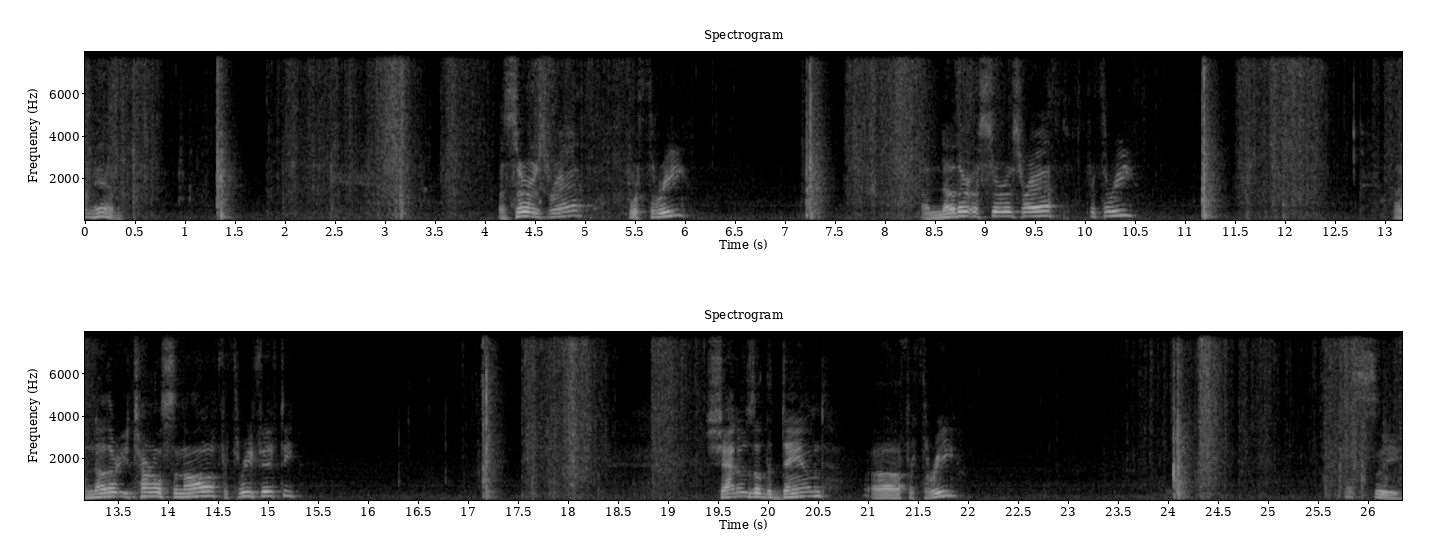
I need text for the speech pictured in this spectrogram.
I'm in. Asura's Wrath for three. Another Asura's Wrath for three. Another Eternal Sonata for 350. Shadows of the Damned uh, for three. Let's see.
